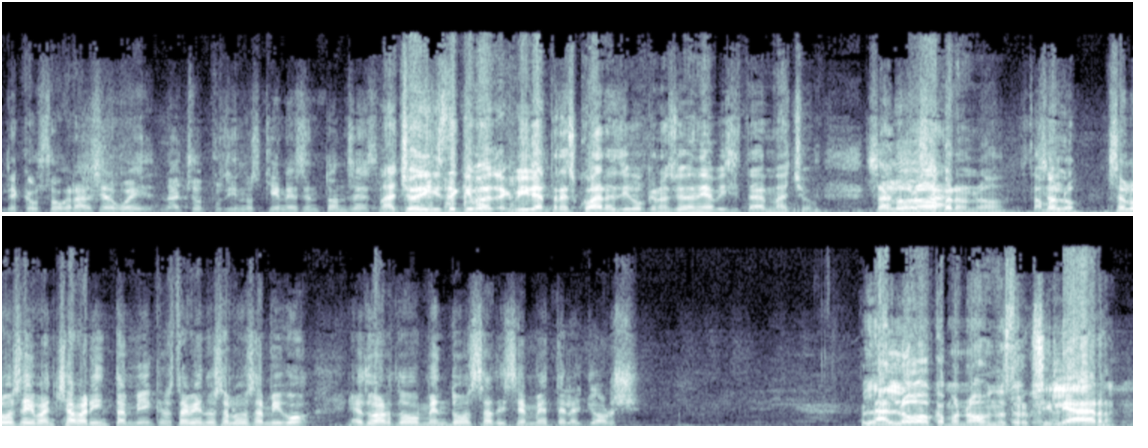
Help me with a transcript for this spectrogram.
le causó gracia al güey. Nacho, pues dinos quién es entonces. Nacho, dijiste que iba, vive a tres cuadras, dijo que nos iba a venir a visitar, Nacho. Saludos No, no, a- pero no, está Sal- malo. Saludos a Iván Chavarín también, que nos está viendo. Saludos, amigo. Eduardo Mendoza dice, métele, George. Lalo, como no, nuestro auxiliar.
